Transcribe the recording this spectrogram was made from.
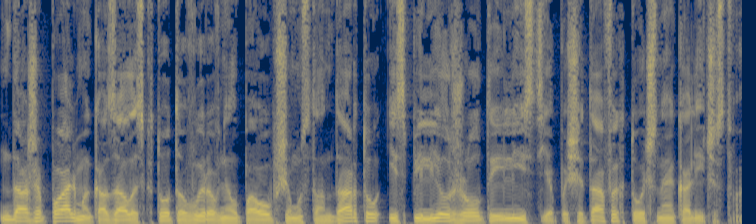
Даже пальмы, казалось, кто-то выровнял по общему стандарту и спилил желтые листья, посчитав их точное количество.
